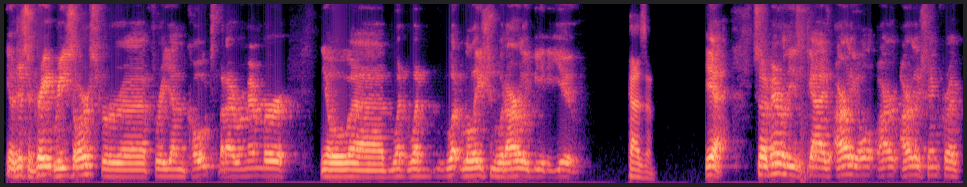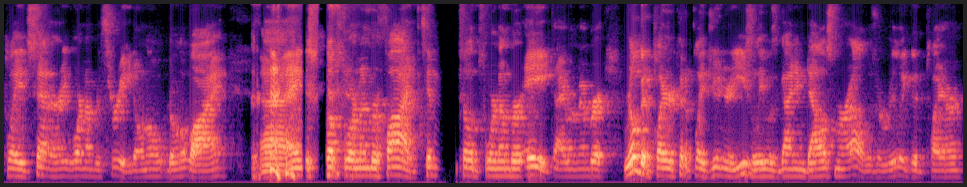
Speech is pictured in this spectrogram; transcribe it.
you know, just a great resource for uh, for a young coach. But I remember, you know, uh, what what what relation would Arlie be to you? Cousin. Yeah. So I remember these guys. Arlie Ar, Arlie Shinkrak played center. He wore number three. Don't know don't know why. Uh, Angus Phillips wore number five. Tim Phillips were number eight. I remember real good player could have played junior easily was a guy named Dallas Morrell was a really good player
